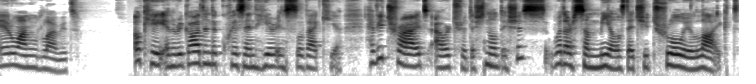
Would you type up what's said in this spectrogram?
Everyone would love it. Okay, and regarding the cuisine here in Slovakia, have you tried our traditional dishes? What are some meals that you truly liked?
